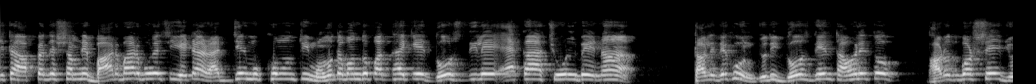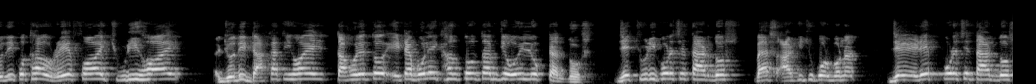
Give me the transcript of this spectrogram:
যেটা আপনাদের সামনে বারবার বলেছি, এটা রাজ্যের মুখ্যমন্ত্রী মমতা বন্দ্যোপাধ্যায়কে দোষ দিলে একা চলবে না। তাহলে দেখুন, যদি দোষ দেন তাহলে তো ভারতবর্ষে যদি কোথাও রেপ হয়, চুরি হয়, যদি ডাকাতি হয়, তাহলে তো এটা বলেই ক্ষান্ত হতাম যে ওই লোকটার দোষ। যে চুরি করেছে তার দোষ, ব্যাস, আর কিছু করব না। যে রেপ করেছে তার দোষ,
